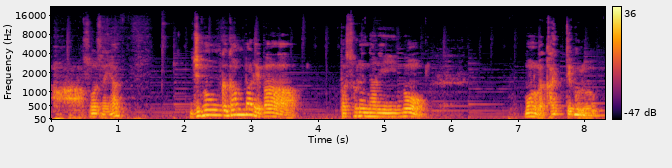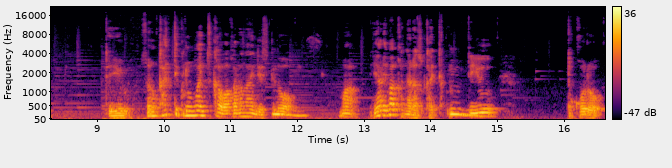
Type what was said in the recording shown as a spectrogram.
ああ、そうですね。や、自分が頑張れば、やっぱそれなりのものが返ってくるっていう、うん、その返ってくるのはいつかわからないんですけど、うん、まあ、やれば必ず返ってくるっていうところ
